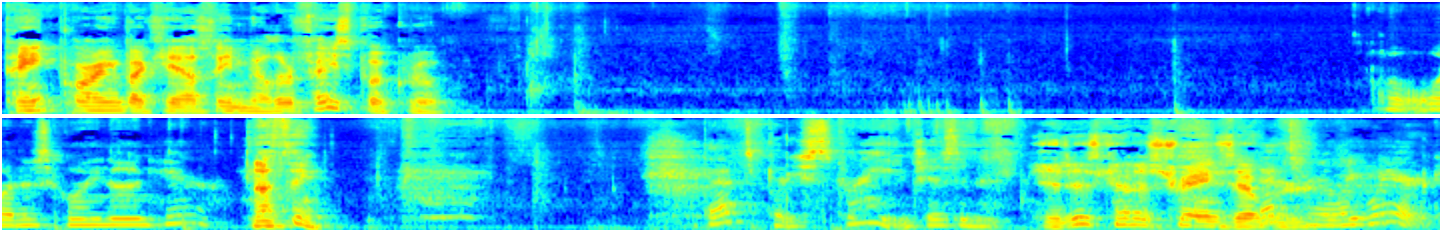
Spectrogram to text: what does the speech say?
Paint Pouring by Kathleen Miller Facebook group. Oh, what is going on here? Nothing. That's pretty strange, isn't it? It is kind of strange that That's we're That's really weird.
